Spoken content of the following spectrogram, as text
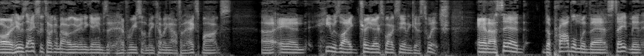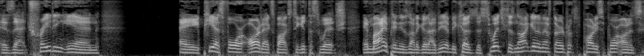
or he was actually talking about are there any games that have recently been coming out for the Xbox, uh, and he was like, trade your Xbox in and get a Switch. And I said the problem with that statement is that trading in a PS4 or an Xbox to get the Switch, in my opinion, is not a good idea because the Switch does not get enough third party support on its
